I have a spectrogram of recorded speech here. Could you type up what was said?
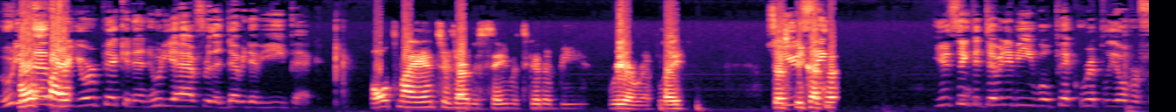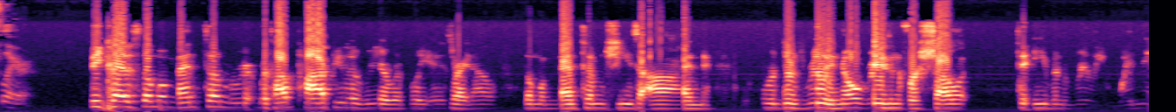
Who do you have my- for your pick, and then who do you have for the WWE pick? Both my answers are the same. It's going to be Rhea Ripley. So Just you because think of, you think that WWE will pick Ripley over Flair? because the momentum with how popular Rhea Ripley is right now, the momentum she's on, there's really no reason for Charlotte to even really win the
